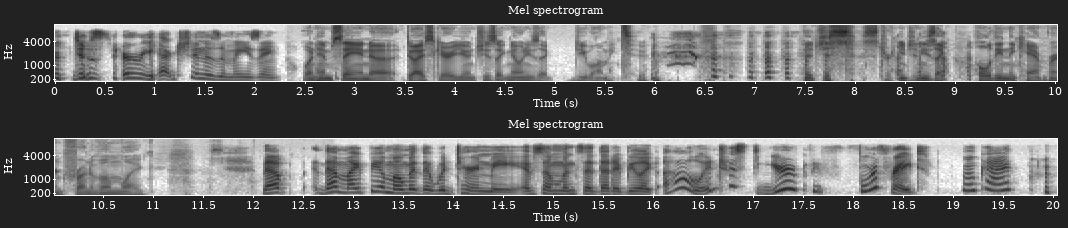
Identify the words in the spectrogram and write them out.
Just her reaction is amazing. When him saying uh do i scare you? and she's like no and he's like do you want me to? It's just strange. And he's like holding the camera in front of him, like that that might be a moment that would turn me if someone said that. I'd be like, "Oh, interesting. You're forthright. Okay."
